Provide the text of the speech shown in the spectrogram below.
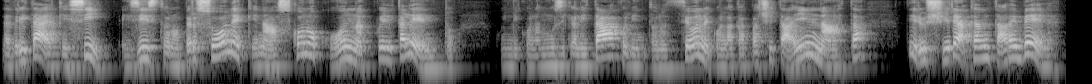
La verità è che sì, esistono persone che nascono con quel talento, quindi con la musicalità, con l'intonazione, con la capacità innata di riuscire a cantare bene,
